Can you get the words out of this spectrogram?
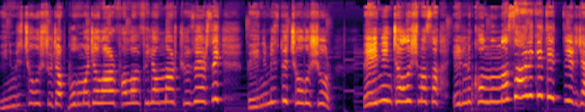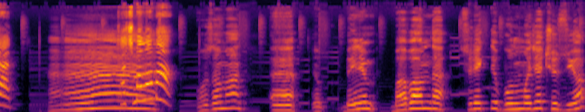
beynimizi çalıştıracak bulmacalar falan filanlar çözersek beynimiz de çalışır. Beynin çalışmasa elini kolunu nasıl hareket ettireceksin? Ha. Saçmalama. O zaman e, benim babam da sürekli bulmaca çözüyor.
